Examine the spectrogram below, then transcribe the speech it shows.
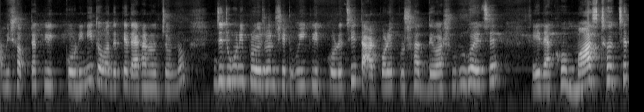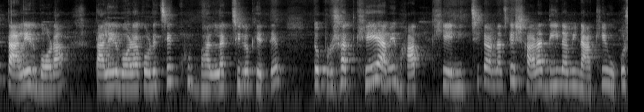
আমি সবটা ক্লিপ করিনি তোমাদেরকে দেখানোর জন্য। যেটুকুনি প্রয়োজন সেটুকুই ক্লিপ করেছি। তারপরে প্রসাদ দেওয়া শুরু হয়েছে। এই দেখো মাস্ট হচ্ছে তালের বড়া। তালের বড়া করেছে, খুব ভালো লাগছিল খেতে। তো প্রসাদ খেয়ে আমি ভাত খেয়ে নিচ্ছি, কারণ আজকে সারা দিন আমি না খেয়ে উপোস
